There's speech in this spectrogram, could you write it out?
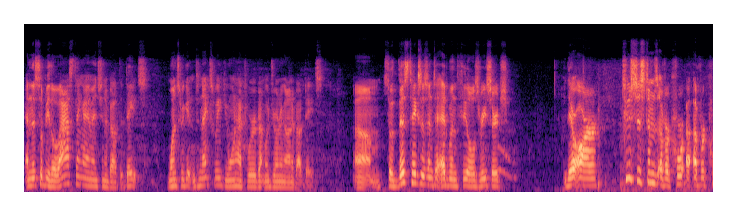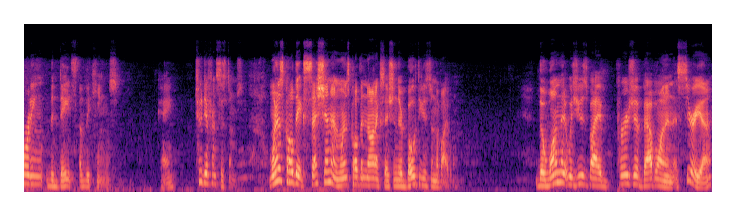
And this will be the last thing I mention about the dates. Once we get into next week, you won't have to worry about me droning on about dates. Um, so this takes us into Edwin Thiele's research. There are two systems of, record, uh, of recording the dates of the kings. Okay, Two different systems. One is called the accession and one is called the non-accession. They're both used in the Bible. The one that was used by Persia, Babylon, and Assyria,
